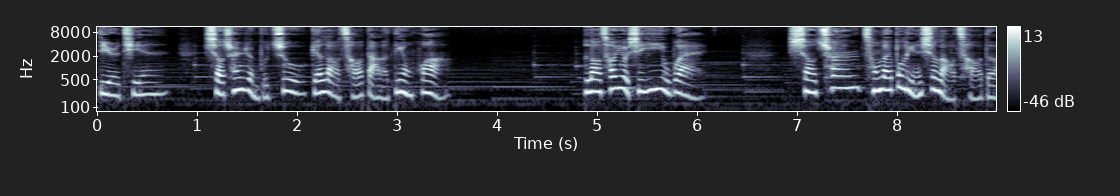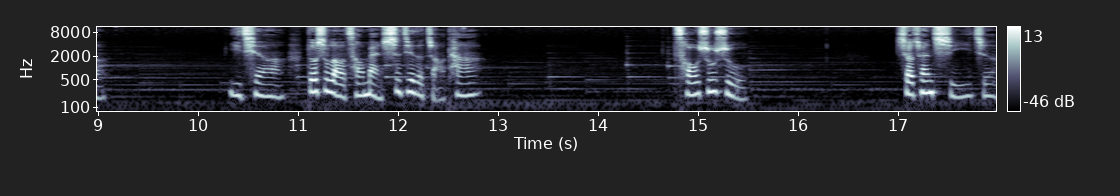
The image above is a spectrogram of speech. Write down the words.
第二天，小川忍不住给老曹打了电话。老曹有些意外，小川从来不联系老曹的。以前啊，都是老曹满世界的找他。曹叔叔，小川迟疑着，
